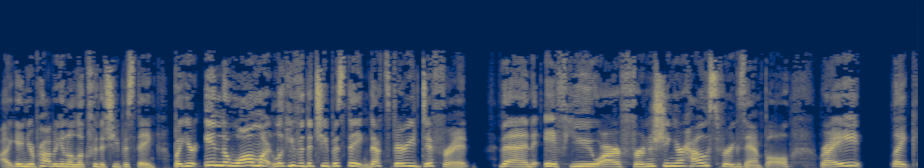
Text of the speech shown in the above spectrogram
uh, again, you're probably going to look for the cheapest thing, but you're in the Walmart looking for the cheapest thing. That's very different than if you are furnishing your house, for example, right? like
